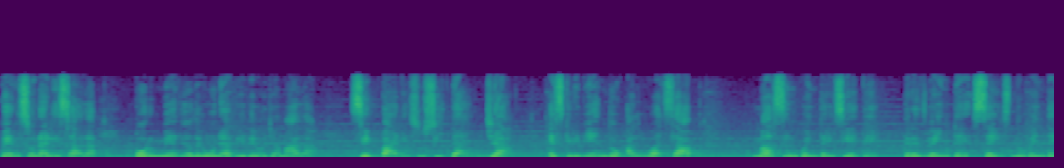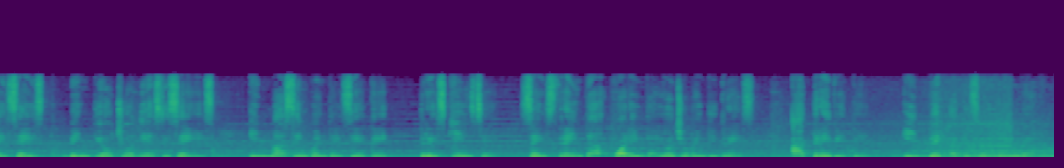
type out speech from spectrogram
personalizada por medio de una videollamada. Separe su cita ya, escribiendo al WhatsApp más 57 320 696 2816 y más 57 315 630 4823. Atrévete y déjate sorprender.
